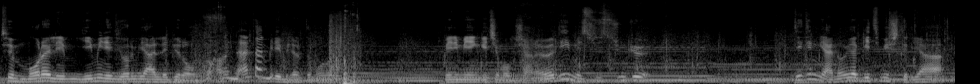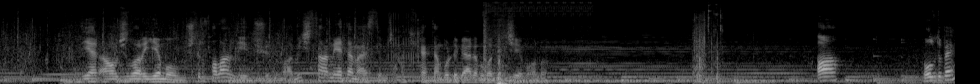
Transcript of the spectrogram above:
Tüm moralim yemin ediyorum yerle bir oldu. Ama nereden bilebilirdim onu? Benim yengecim olacağını öyle değil mi? Siz çünkü dedim yani o ya gitmiştir ya diğer avcılara yem olmuştur falan diye düşündüm abi. Hiç tahmin edemezdim. Hakikaten burada bir yerde bulabileceğim onu. Aa. Ne oldu be?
